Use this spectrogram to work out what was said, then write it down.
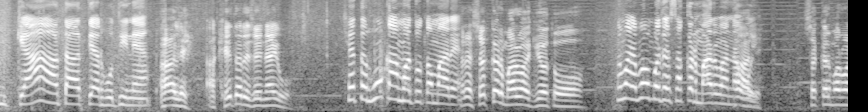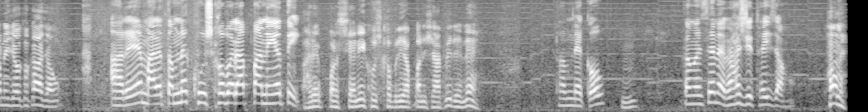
તમે ક્યાં હતા અત્યાર સુધીને? હા લે આ ખેતરે જઈને આવ્યો. ખેતર શું કામ હતું તમારે? અરે શક્કર મારવા ગયો તો તમારે બહુ બધા શક્કર મારવાના હોય. શક્કર મારવા નહીં જાવ તો ક્યાં જાઉં? અરે મારે તમને ખુશ ખબર આપવાની હતી. અરે પણ શેની ખુશખબરી આપવાની છે? આપી દે ને. તમને કહું. તમે છે ને રાજી થઈ જાઓ. હા લે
